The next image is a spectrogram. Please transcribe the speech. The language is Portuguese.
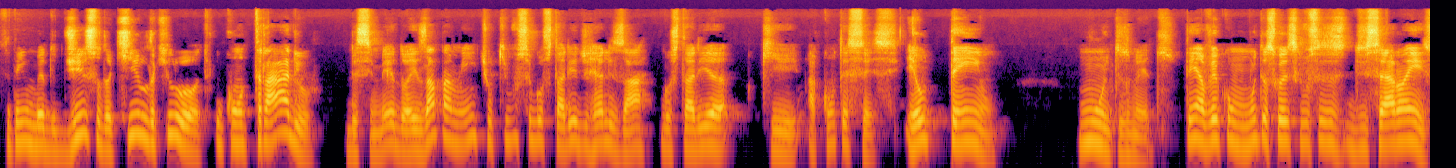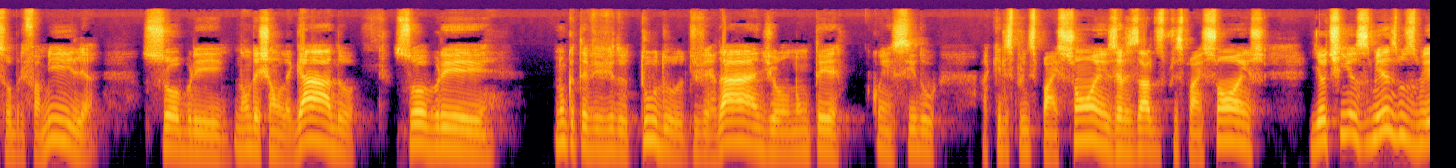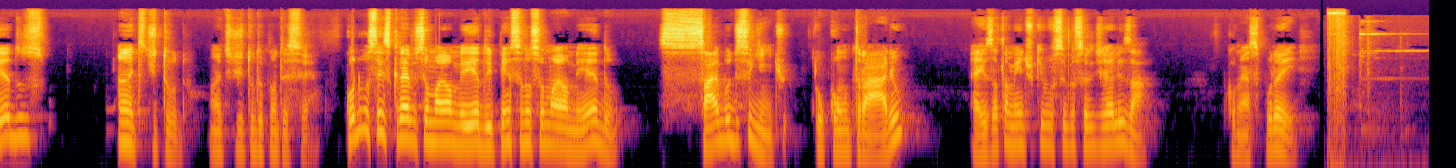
Você tem medo disso, daquilo, daquilo outro. O contrário desse medo é exatamente o que você gostaria de realizar, gostaria que acontecesse. Eu tenho muitos medos. Tem a ver com muitas coisas que vocês disseram aí sobre família, sobre não deixar um legado, sobre nunca ter vivido tudo de verdade ou não ter conhecido aqueles principais sonhos, realizado os principais sonhos. E eu tinha os mesmos medos antes de tudo, antes de tudo acontecer. Quando você escreve o seu maior medo e pensa no seu maior medo, saiba do seguinte: o contrário é exatamente o que você gostaria de realizar. Começa por aí.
